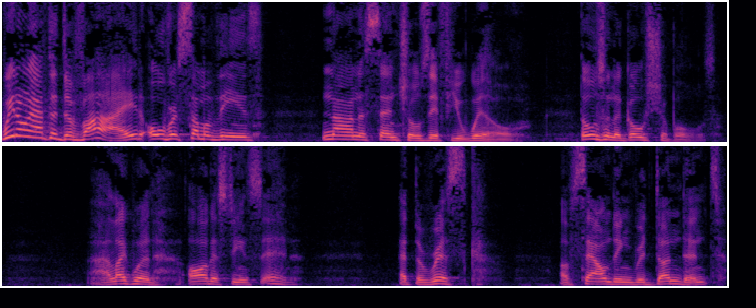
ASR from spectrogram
we don't have to divide over some of these non essentials, if you will. Those are negotiables. I like what Augustine said. At the risk of sounding redundant,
